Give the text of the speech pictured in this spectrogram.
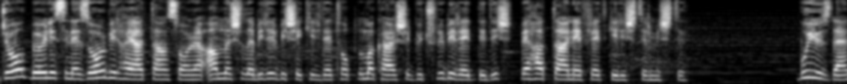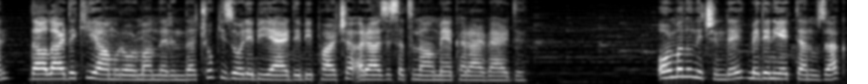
Joe, böylesine zor bir hayattan sonra anlaşılabilir bir şekilde topluma karşı güçlü bir reddediş ve hatta nefret geliştirmişti. Bu yüzden, dağlardaki yağmur ormanlarında çok izole bir yerde bir parça arazi satın almaya karar verdi. Ormanın içinde, medeniyetten uzak,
